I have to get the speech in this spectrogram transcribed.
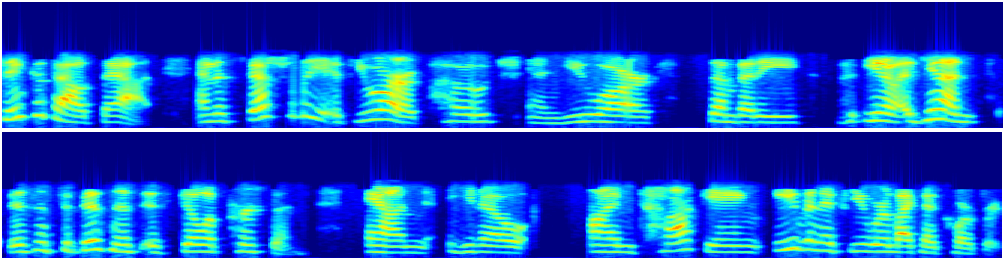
think about that and especially if you are a coach and you are somebody, you know, again, business to business is still a person. And, you know, I'm talking, even if you were like a corporate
